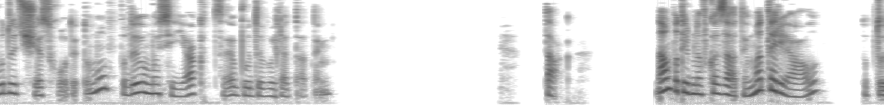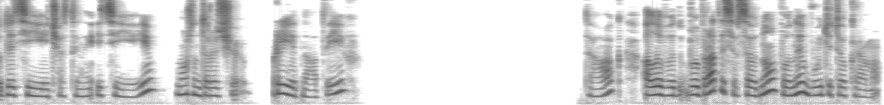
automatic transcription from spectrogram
будуть ще сходи. Тому подивимося, як це буде виглядати. Так, нам потрібно вказати матеріал, тобто для цієї частини і цієї. Можна, до речі, приєднати їх. Так, але вибратися все одно вони будуть окремо.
